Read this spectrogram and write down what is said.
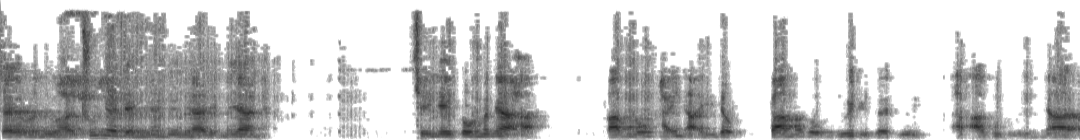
ကြောင့်သူဟာထူးမြတ်တဲ့ဉာဏ်ပညာတွေမရနိုင်ချိန်လေးကုန်မမြဟာကာမဂုဏ်ခိုင်းတာဤတော့ ကာမဂုဏ်အတွေးတွေပဲတွေးအာဟုတွေများတာ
